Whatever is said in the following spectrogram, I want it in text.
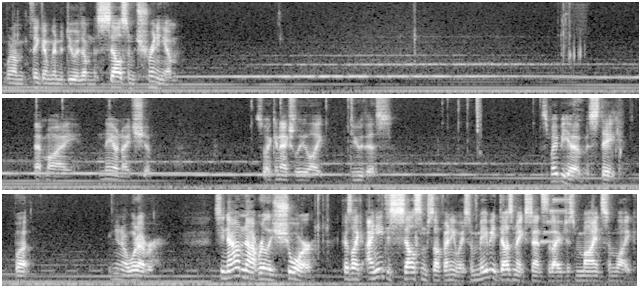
what I'm thinking I'm gonna do is I'm gonna sell some trinium. At my Naonite ship. So I can actually like do this. This might be a mistake, but you know, whatever. See, now I'm not really sure because like I need to sell some stuff anyway, so maybe it does make sense that I just mine some like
